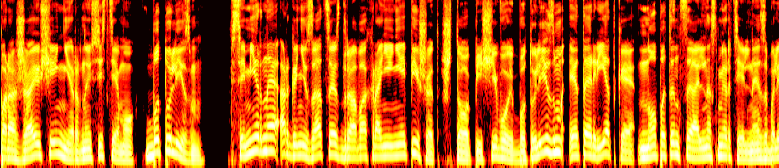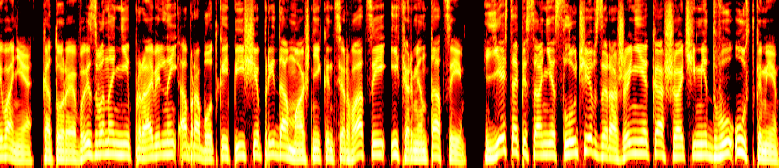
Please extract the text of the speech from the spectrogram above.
поражающее нервную систему – ботулизм. Всемирная организация здравоохранения пишет, что пищевой ботулизм – это редкое, но потенциально смертельное заболевание, которое вызвано неправильной обработкой пищи при домашней консервации и ферментации. Есть описание случаев заражения кошачьими двуустками,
